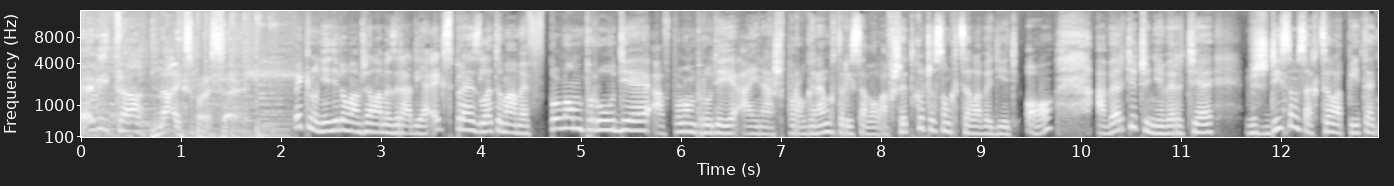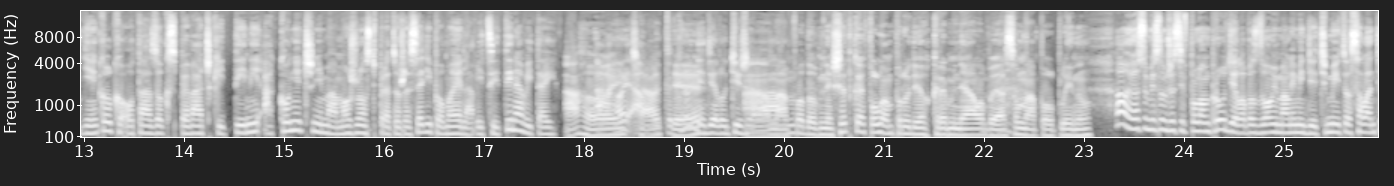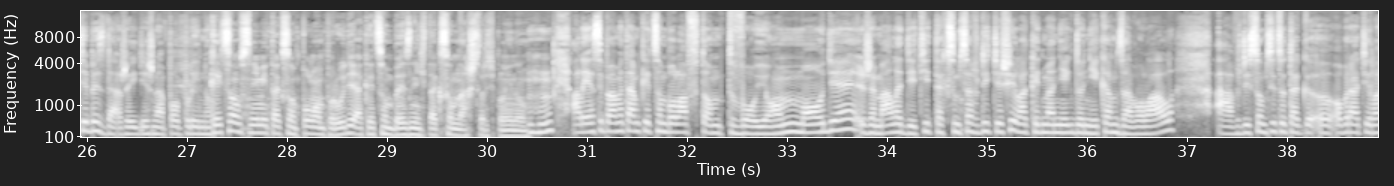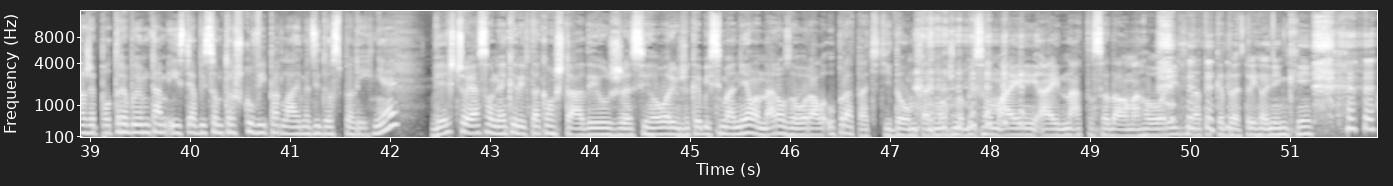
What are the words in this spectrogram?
Evita na Exprese. Peknú nedelu vám želáme z Rádia Express. Leto máme v plnom prúde a v plnom prúde je aj náš program, ktorý sa volá Všetko, čo som chcela vedieť o. A verte či neverte, vždy som sa chcela pýtať niekoľko otázok speváčky Tiny a konečne má možnosť, pretože sedí po mojej lavici. Tina, vitaj. Ahoj, ahoj, čaute. ahoj peknú nedelu ti A želám. napodobne. Všetko je v plnom prúde okrem mňa, lebo ja som na pol plynu. No, ja si myslím, že si v plnom prúde, lebo s dvomi malými deťmi to sa len tebe zdá, že ideš na pol plynu. Keď som s nimi, tak som v plnom prúde a keď som bez nich, tak som na štvrť plynu. Mhm. Ale ja si pamätám, keď som bola v tom tvojom móde, že malé deti, tak som sa vždy tešila, keď ma niekto niekam zavolal a vždy som si to tak e, obrátila, že potrebujem tam ísť, aby som trošku vypadla aj medzi dospelých, nie? Vieš čo, ja som niekedy v takom štádiu, že si hovorím, že keby si ma nielen na rozhovor, ale upratať ti dom, tak možno by som aj, aj na to sa dala nahovoriť, na také dve, tri hodinky.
